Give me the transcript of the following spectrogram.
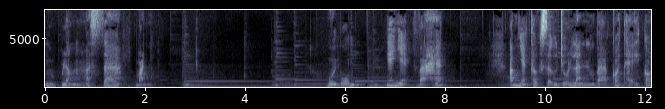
một lần massage mạnh. 14. Nghe nhạc và hát Âm nhạc thật sự chữa lành và có thể có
